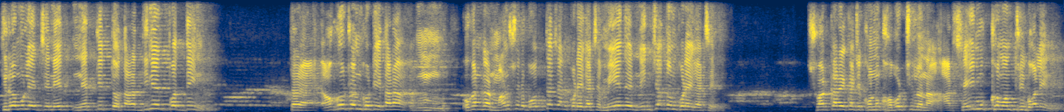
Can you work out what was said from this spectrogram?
তৃণমূলের যে নেত- নেতৃত্ব, তারা দিনের পর দিন তারা অঘটন ঘটিয়ে তারা ওখানকার মানুষের অত্যাচার করে গেছে, মেয়েদের নির্যাতন করে গেছে। সরকারের কাছে কোনো খবর ছিল না। আর সেই মুখ্যমন্ত্রী বলেন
